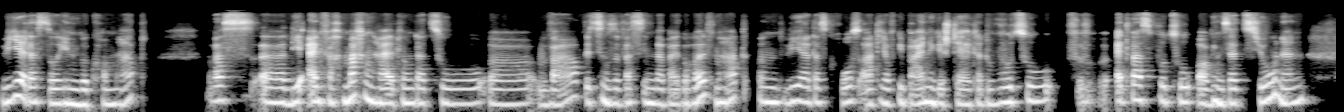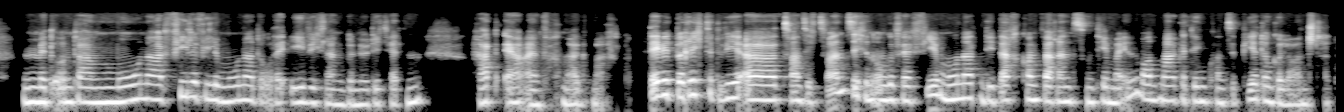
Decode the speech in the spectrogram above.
wie er das so hinbekommen hat, was äh, die Einfach-Machen-Haltung dazu äh, war, beziehungsweise was ihm dabei geholfen hat und wie er das großartig auf die Beine gestellt hat, wozu etwas, wozu Organisationen mitunter Monat, viele, viele Monate oder ewig lang benötigt hätten, hat er einfach mal gemacht. David berichtet, wie er 2020 in ungefähr vier Monaten die Dachkonferenz zum Thema Inbound-Marketing konzipiert und gelauncht hat.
